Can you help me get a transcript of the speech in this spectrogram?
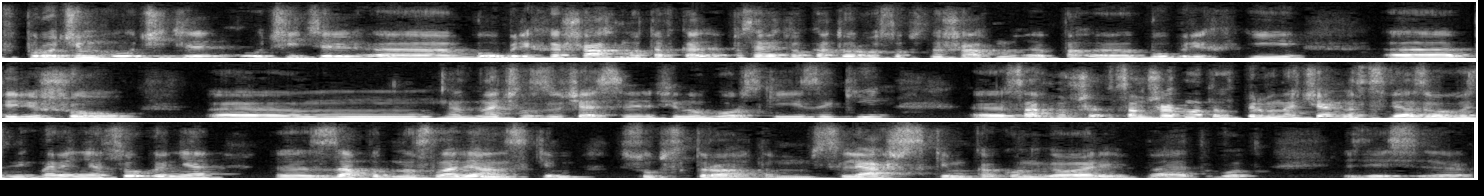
впрочем, учитель, учитель Бубриха Шахматов, по совету которого, собственно, Шахмат, Бубрих и перешел начал изучать финно-угорские языки, э, сам Шахматов первоначально связывал возникновение цокания э, с западнославянским субстратом, с ляжским, как он говорит. Да, это вот здесь э,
